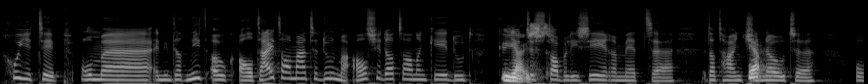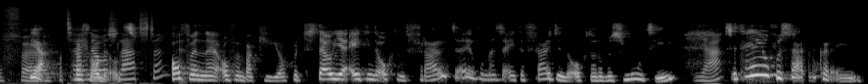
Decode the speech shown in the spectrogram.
Goeie tip om eh, en dat niet ook altijd al maar te doen, maar als je dat dan een keer doet, kun je het dus stabiliseren met dat handje Ja. noten. Of eh, Ja, wat zei je nou als laatste? Of een, eh, of een bakje yoghurt. Stel je eet in de ochtend fruit. Hè. Heel veel mensen eten fruit in de ochtend of een smoothie. Ja. Er zit heel veel suiker in.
